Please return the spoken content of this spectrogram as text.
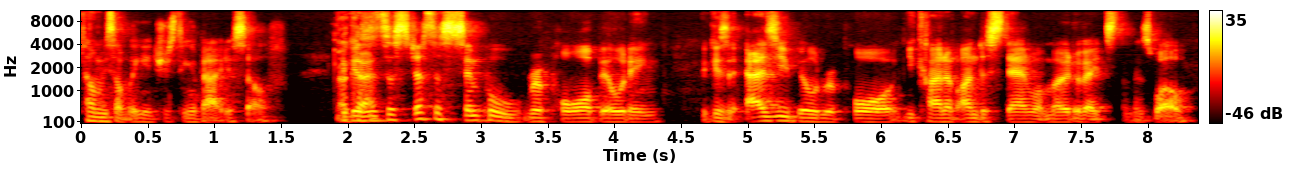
tell me something interesting about yourself because okay. it's just, just a simple rapport building. Because as you build rapport, you kind of understand what motivates them as well.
